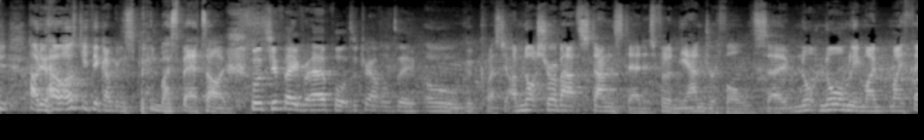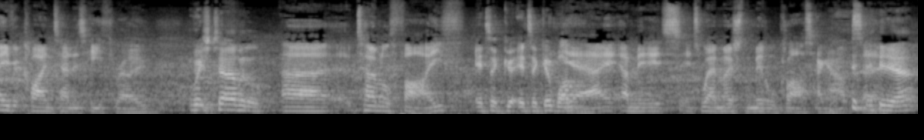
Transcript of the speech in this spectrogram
how do how else do you think I'm going to spend my spare time? What's your favourite airport to travel to? Oh, good question. I'm not sure about Stansted. It's full of Neanderthals. So no, normally my, my favourite clientele is Heathrow, Which terminal? uh, Terminal Five. It's a good. It's a good one. Yeah, it, I mean it's it's where most of the middle class hang out. So Yeah.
